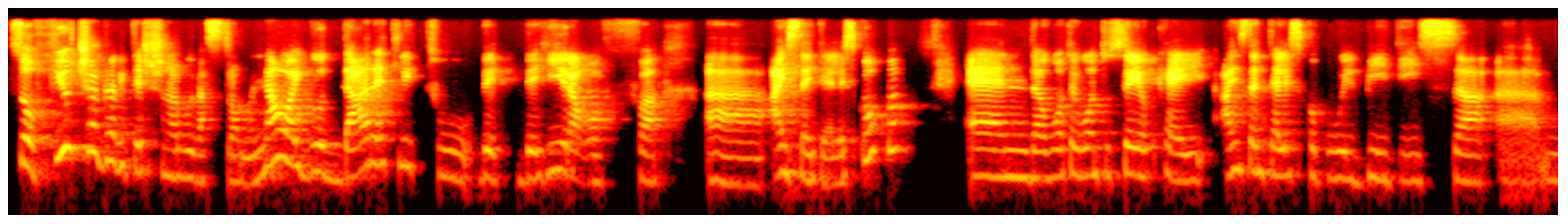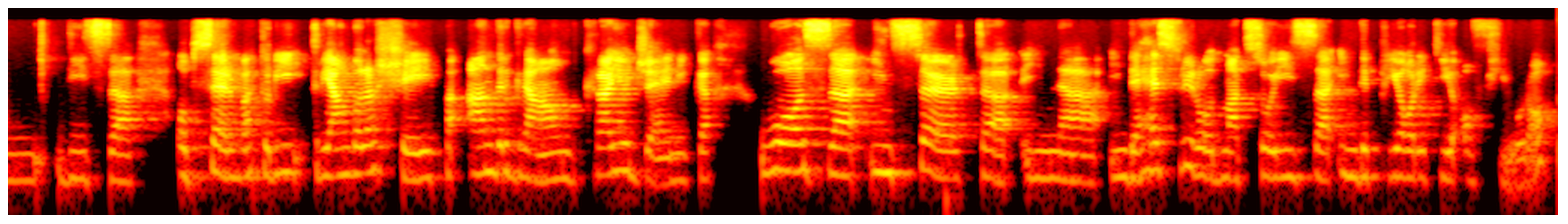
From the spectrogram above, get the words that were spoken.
So future gravitational wave astronomy. Now I go directly to the, the era of uh, uh, Einstein telescope. And uh, what I want to say, okay, Einstein telescope will be this, uh, um, this uh, observatory triangular shape, underground, cryogenic, was uh, insert uh, in, uh, in the ESFRI roadmap, so is uh, in the priority of Europe.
